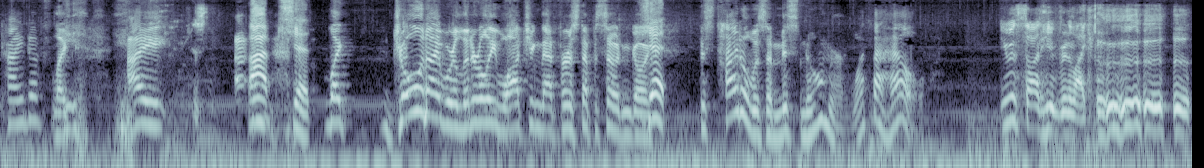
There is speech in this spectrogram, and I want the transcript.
kind of. Like He- I Just Ah, shit! like Joel and I were literally watching that first episode and going, Shit! "This title was a misnomer. What the hell?" you would thought he'd been like, could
